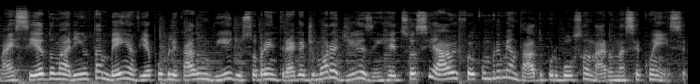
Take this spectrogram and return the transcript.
Mais cedo, Marinho também havia publicado um vídeo sobre a entrega de moradias em rede social e foi cumprimentado por Bolsonaro na sequência.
